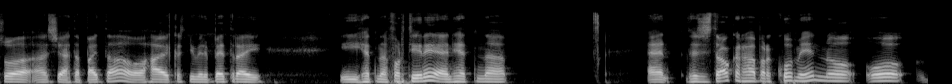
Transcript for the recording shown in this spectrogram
svo að sé hægt að bæta það og hafi kannski verið betra í, í hérna fortíðinni en hérna en þessi strákar hafa bara komið inn og, og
